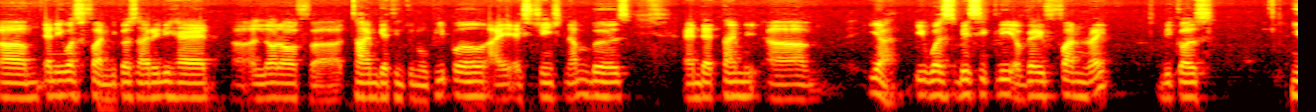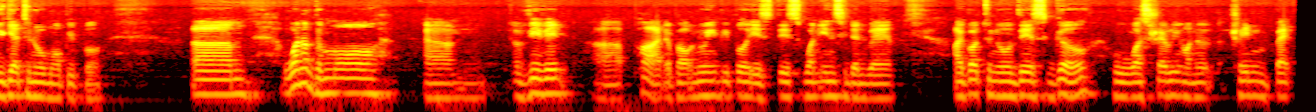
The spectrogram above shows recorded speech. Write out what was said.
Um, and it was fun because I really had uh, a lot of uh, time getting to know people. I exchanged numbers, and that time, um, yeah, it was basically a very fun ride because you get to know more people. Um, one of the more um, vivid uh, part about knowing people is this one incident where I got to know this girl who was traveling on a train back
